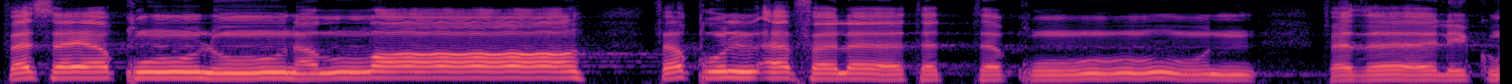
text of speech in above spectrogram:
فسيقولون الله فقل أفلا تتقون فذلكم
